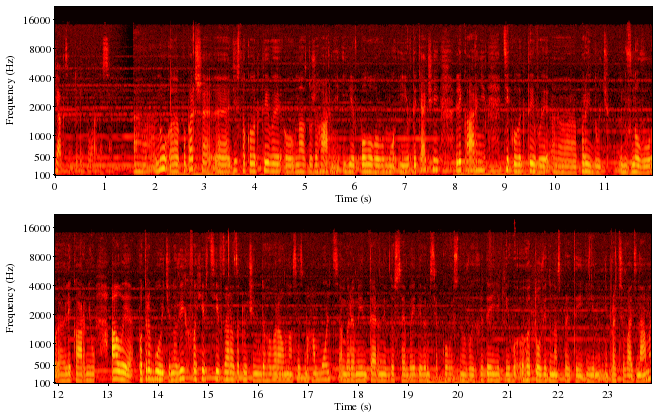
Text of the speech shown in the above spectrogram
Як це буде відбуватися? Е, Ну, е, по-перше, дійсно колективи у нас дуже гарні і в пологовому, і в дитячій лікарні. Ці колективи перейдуть в нову лікарню, але потребують і нових фахівців. Зараз заключені договори у нас із Багамольця. Беремо інтернів до себе і дивимося когось нових людей, які готові до нас прийти і працювати з нами.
